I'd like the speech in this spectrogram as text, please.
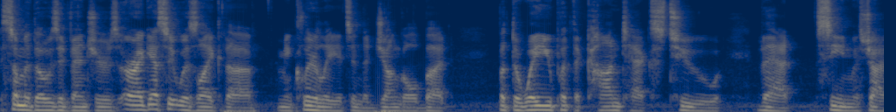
some of those adventures or i guess it was like the i mean clearly it's in the jungle but but the way you put the context to that scene with Shia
